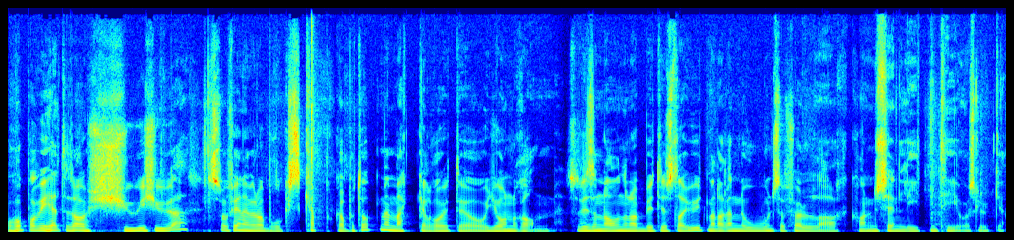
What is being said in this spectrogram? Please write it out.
Og Hopper vi helt til da 2020, så finner vi da Brooks Kepka på topp med McElroyte og John Ramm. Så disse navnene da byttes da ut, men det er noen som følger kanskje en liten tid å sluke.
